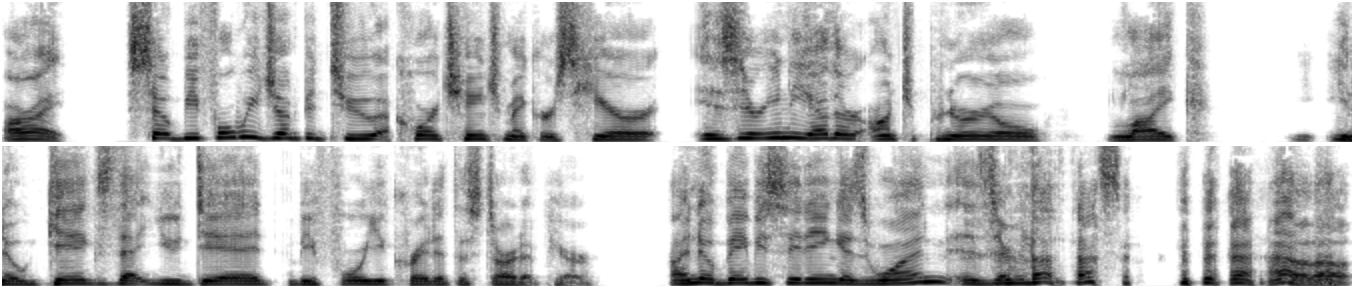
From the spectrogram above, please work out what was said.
All right. So before we jump into core change makers here, is there any other entrepreneurial like, you know, gigs that you did before you created the startup here? I know babysitting is one. Is there? no,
